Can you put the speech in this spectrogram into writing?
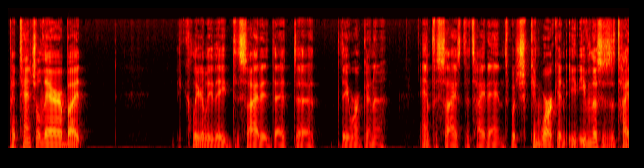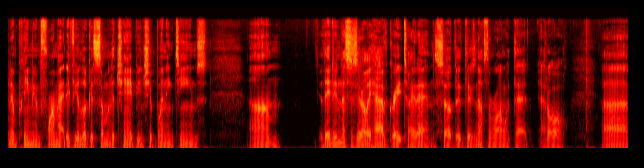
potential there, but clearly they decided that uh, they weren't gonna emphasize the tight ends, which can work. And even though this is a tight end premium format, if you look at some of the championship winning teams, um, they didn't necessarily have great tight ends. So th- there's nothing wrong with that at all. Uh,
